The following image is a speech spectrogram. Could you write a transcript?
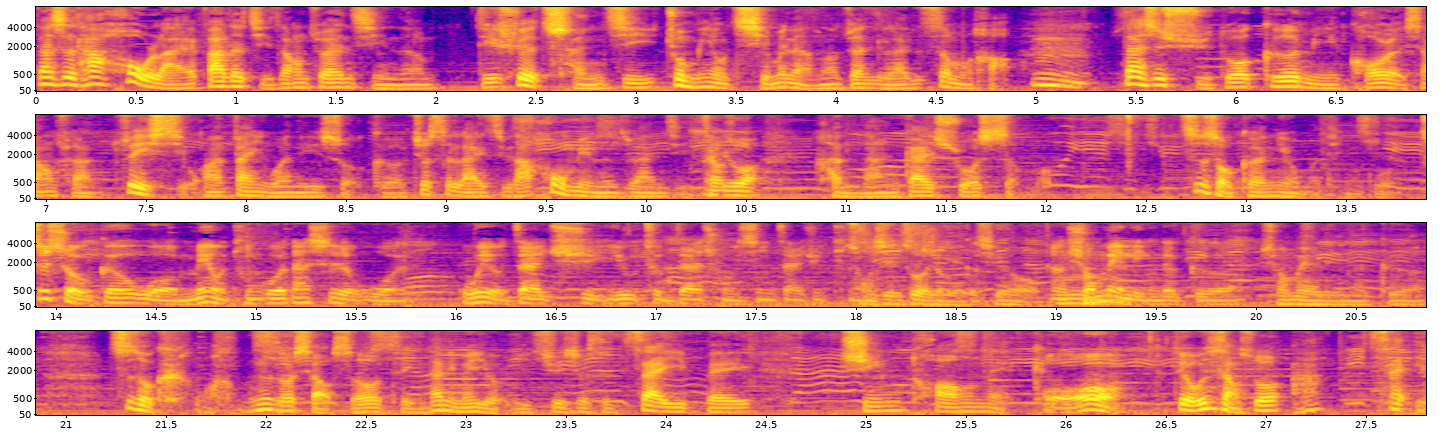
但是他后来发的几张专辑呢，的确成绩就没有前面两张专辑来的这么好。嗯，但是许多歌迷口耳相传，最喜欢范逸文的一首歌，就是来自于他后面的专辑，叫做《很难该说什么》。这首歌你有没有听过？这首歌我没有听过，但是我我有再去 YouTube 再重新再去听，重新做研究。嗯，熊美玲的歌，熊美玲的歌，这首歌我那时候小时候听，它里面有一句就是再一杯。Gin tonic 哦，对，我就想说啊，再一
